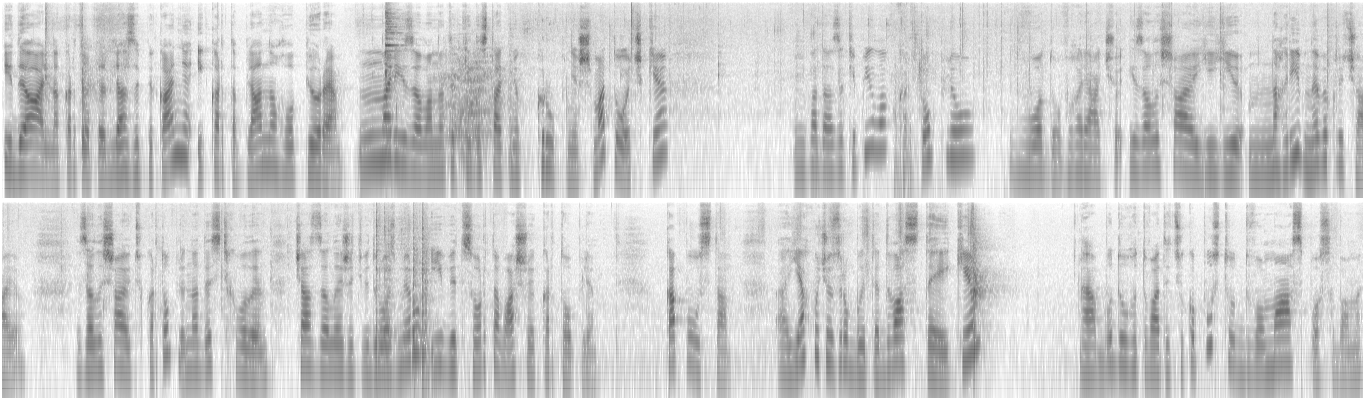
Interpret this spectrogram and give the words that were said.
Ідеальна картопля для запікання і картопляного пюре. Нарізала на такі достатньо крупні шматочки. Вода закипіла, картоплю воду в гарячу і залишаю її нагрів, не виключаю. Залишаю цю картоплю на 10 хвилин. Час залежить від розміру і від сорта вашої картоплі. Капуста. Е, Я хочу зробити два стейки. Е, Буду готувати цю капусту двома способами.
